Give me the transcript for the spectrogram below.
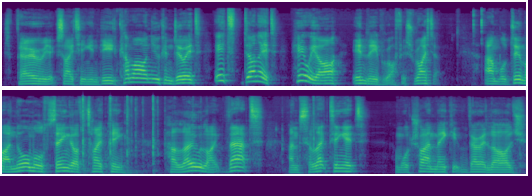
It's very exciting indeed. Come on, you can do it. It's done it. Here we are in LibreOffice Writer. And we'll do my normal thing of typing hello like that and selecting it. And we'll try and make it very large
